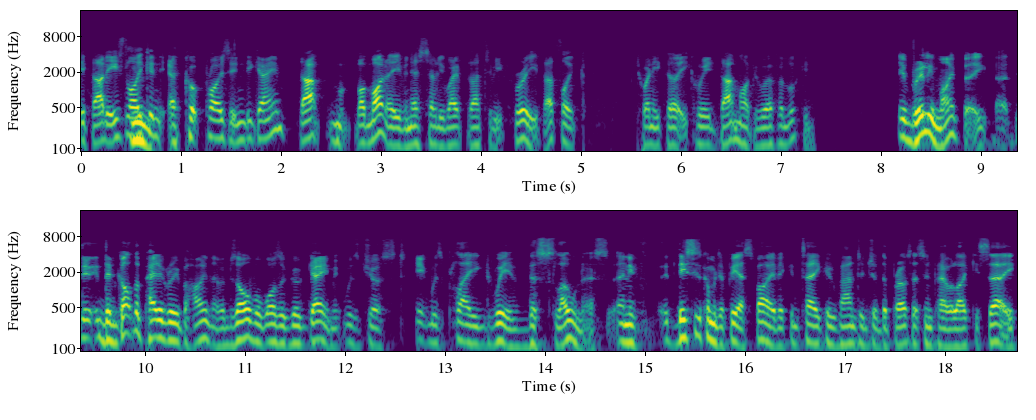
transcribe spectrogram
If that is like an, a cut price indie game, that I might not even necessarily wait for that to be free. If that's like 20, 30 quid, that might be worth a look in. It really might be. Uh, they- they've got the pedigree behind them. Absolver was a good game. It was just it was plagued with the slowness. And if, if this is coming to PS5, it can take advantage of the processing power, like you say.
